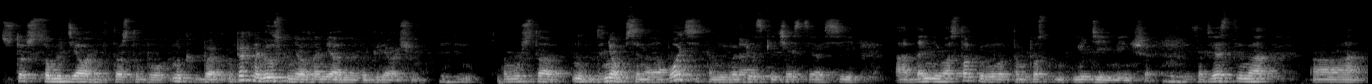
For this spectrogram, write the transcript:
что, что мы делаем для того, чтобы... Ну, как бы, во-первых, нагрузка неравномерная в игре очень. Mm-hmm. Потому что, ну, днем все на работе, там, в европейской да. части России, а Дальний Восток, его там просто людей меньше. Соответственно, а,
